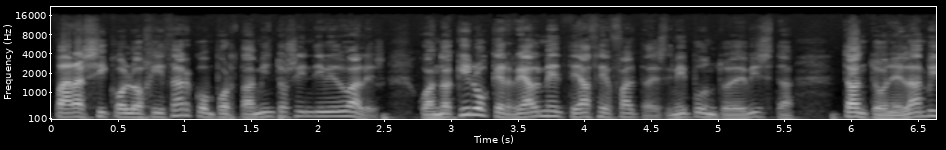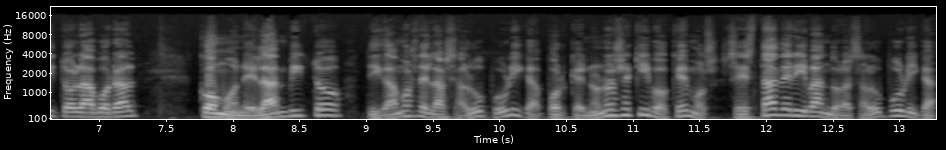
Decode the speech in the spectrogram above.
para psicologizar comportamientos individuales. Cuando aquí lo que realmente hace falta, desde mi punto de vista, tanto en el ámbito laboral como en el ámbito, digamos, de la salud pública, porque no nos equivoquemos, se está derivando la salud pública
